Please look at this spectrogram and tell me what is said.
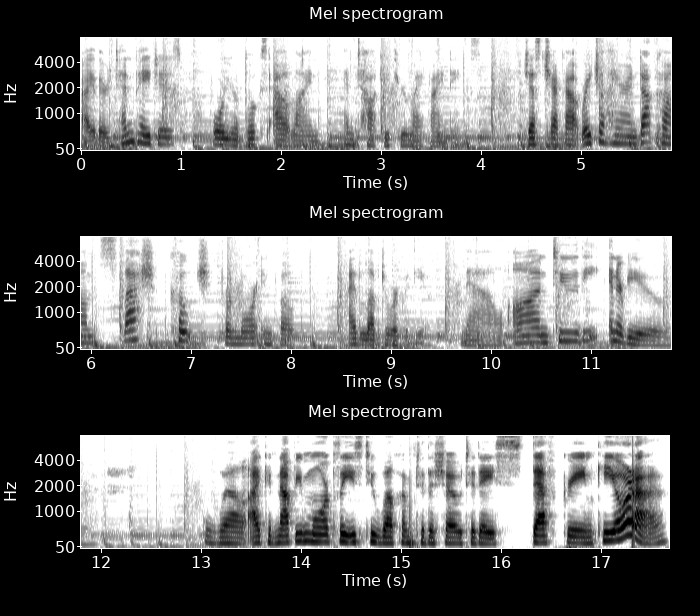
either 10 pages or your book's outline and talk you through my findings. Just check out rachelherron.com slash coach for more info. I'd love to work with you. Now, on to the interview. Well, I could not be more pleased to welcome to the show today Steff Green. Kia ora.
